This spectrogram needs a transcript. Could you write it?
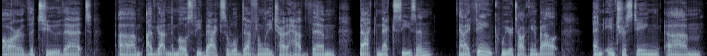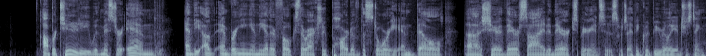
are the two that um, I've gotten the most feedback. So we'll definitely try to have them back next season. And I think we were talking about an interesting um, opportunity with Mr. M and the other and bringing in the other folks that were actually part of the story, and they'll uh, share their side and their experiences, which I think would be really interesting.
